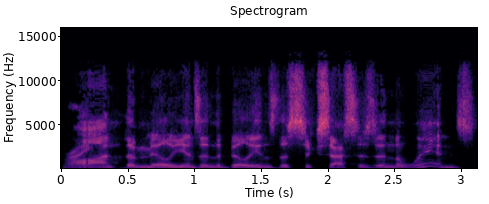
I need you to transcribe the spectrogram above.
right. on the millions and the billions, the successes and the wins.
